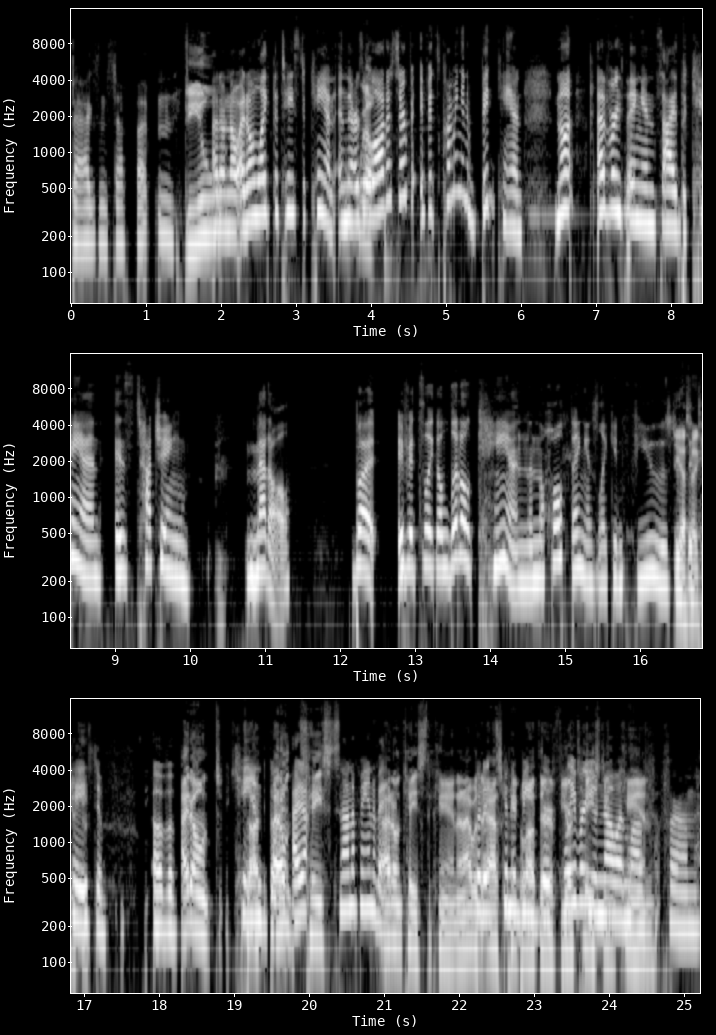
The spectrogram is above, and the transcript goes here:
bags and stuff, but mm, Do you I don't know. I don't like the taste of can. And there's a lot of surface. If it's coming in a big can, not everything inside the can is touching metal. But if it's like a little can, then the whole thing is like infused with Yes, the I taste of of a I don't canned I. I don't I don't- taste not a fan of it. I don't taste the can and I would but ask people out there the if you're flavor you know and can. love from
